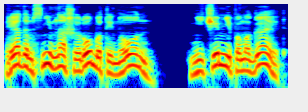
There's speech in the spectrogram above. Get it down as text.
рядом с ним наши роботы, но он ничем не помогает.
